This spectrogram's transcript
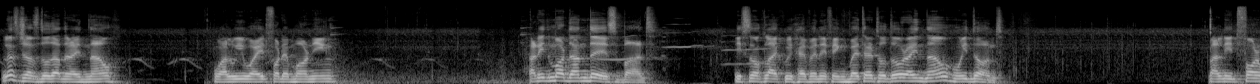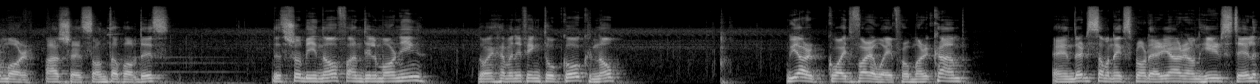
Let's just do that right now. While we wait for the morning. I need more than this, but... It's not like we have anything better to do right now. We don't. I'll need four more ashes on top of this. This should be enough until morning. Do I have anything to cook? Nope. We are quite far away from our camp. And there's some unexplored area around here still.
